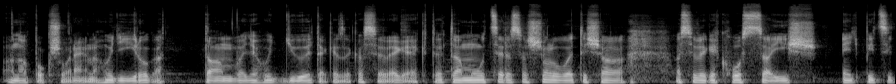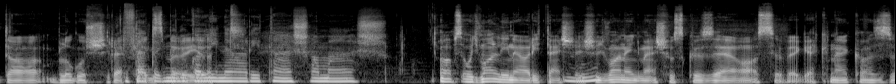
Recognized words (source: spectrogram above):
a napok során, ahogy írogattam, vagy ahogy gyűltek ezek a szövegek. Tehát a módszer az hasonló volt, és a, a szövegek hossza is egy picit a blogos reflexből Tehát, hogy jött. a linearitása más. Abszolút, hogy van linearitása, mm-hmm. és mhm. hogy van egymáshoz köze a szövegeknek, az,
